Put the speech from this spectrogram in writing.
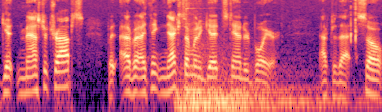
get master traps. But I, but I think next I'm going to get standard bowyer after that. So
